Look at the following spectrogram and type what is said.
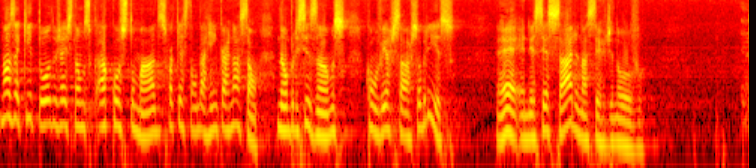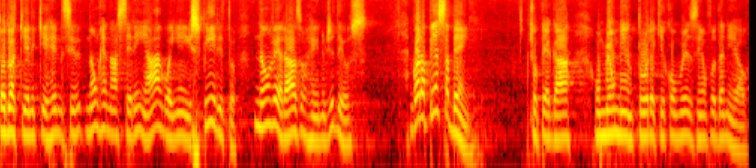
Nós aqui todos já estamos acostumados com a questão da reencarnação. Não precisamos conversar sobre isso. É, é necessário nascer de novo. Todo aquele que não renascer em água e em espírito, não verás o reino de Deus. Agora pensa bem. Deixa eu pegar o meu mentor aqui como exemplo, Daniel.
